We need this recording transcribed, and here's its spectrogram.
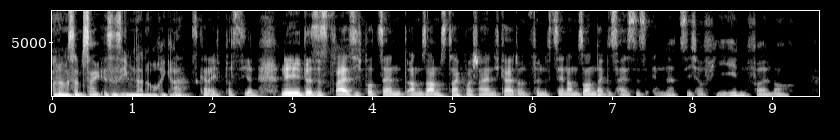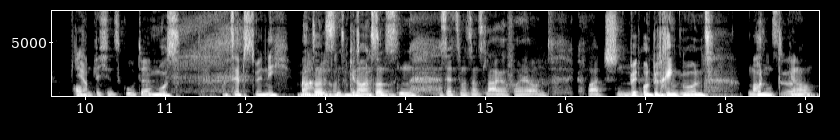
und am Samstag ist es ihm dann auch egal. Ja, das kann echt passieren. Nee, das ist 30 Prozent am Samstag Wahrscheinlichkeit und 15 am Sonntag. Das heißt, es ändert sich auf jeden Fall noch. Hoffentlich ja. ins Gute. Muss. Und selbst wenn nicht, machen ansonsten, wir genau, ansonsten setzen wir uns ans Lagerfeuer und quatschen. Be und betrinken uns. Machen und, ähm, genau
